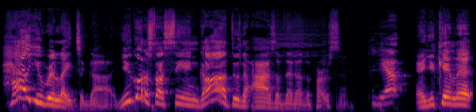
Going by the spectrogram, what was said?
how you relate to God. You're going to start seeing God through the eyes of that other person. Yep. And you can't let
